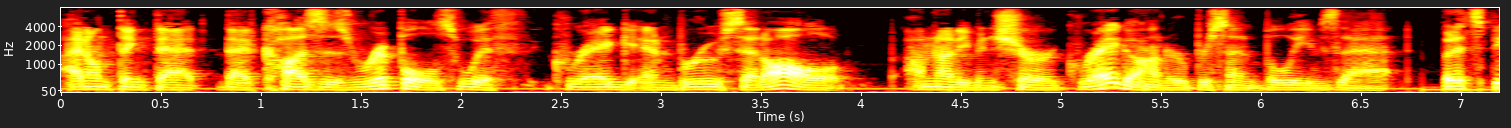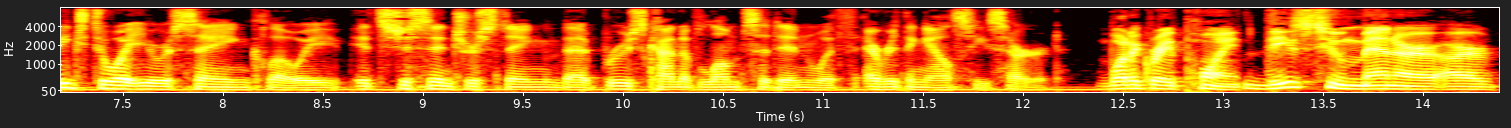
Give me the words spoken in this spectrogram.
I don't think that that causes ripples with Greg and Bruce at all. I'm not even sure Greg 100% believes that. But it speaks to what you were saying, Chloe. It's just interesting that Bruce kind of lumps it in with everything else he's heard. What a great point. These two men are, are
